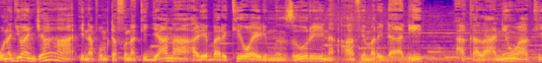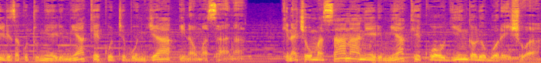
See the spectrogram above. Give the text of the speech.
Unajua njaa inapomtafuna kijana aliyebarikiwa elimu nzuri na afya maridadi, akalaaniwa akili za kutumia elimu yake kutibu njaa inauma sana. Kinachouma sana ni elimu yake kuwa ujinga ulioboreshwa.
